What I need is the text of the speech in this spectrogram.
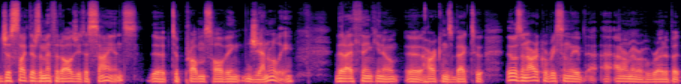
just like there's a methodology to science, the, to problem solving generally. That I think you know uh, harkens back to. There was an article recently. I, I don't remember who wrote it, but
